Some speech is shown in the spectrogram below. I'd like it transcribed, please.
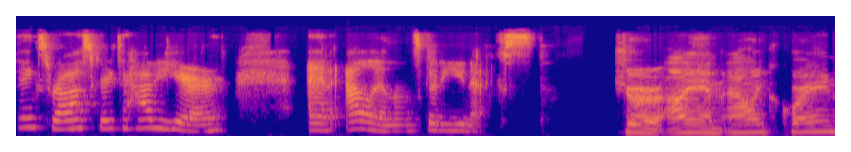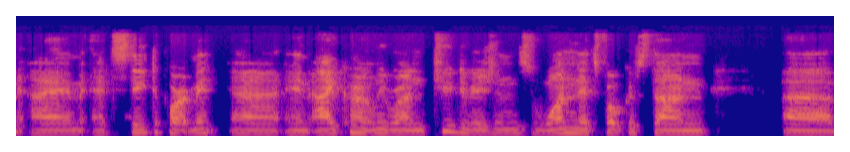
Thanks, Ross. Great to have you here. And Alan, let's go to you next. Sure. I am Alan Krikorian. I'm at State Department, uh, and I currently run two divisions. One that's focused on uh,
